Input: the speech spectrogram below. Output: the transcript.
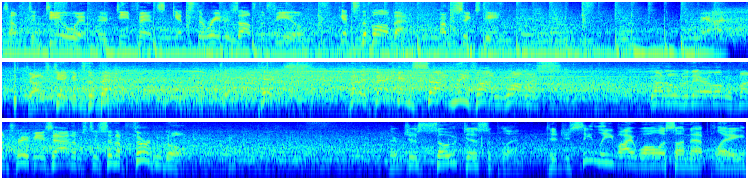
Tough to deal with. Their defense gets the Raiders off the field. Gets the ball back. Up 16. Josh Jacobs the back. Pitch. Cut it back inside. Levi Wallace got over there along with Montravius Adams to set up third and goal. They're just so disciplined. Did you see Levi Wallace on that play?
